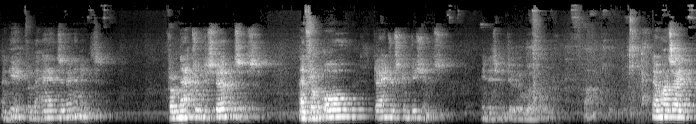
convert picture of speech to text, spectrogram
And here, from the hands of enemies, from natural disturbances, and from all dangerous conditions in this material world. Now, I might say,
